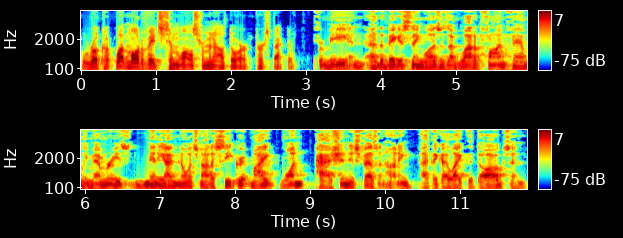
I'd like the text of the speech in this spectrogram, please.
Real quick, what motivates Tim Walz from an outdoor perspective? For me, and uh, the biggest thing was is I have a lot of fond family memories. Many I know it's not a secret. My one passion is pheasant hunting. I think I like the dogs, and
